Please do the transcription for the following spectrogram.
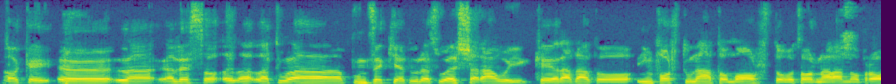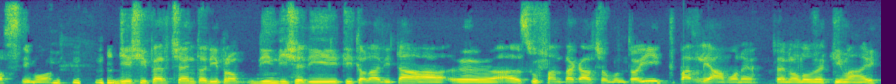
ok, eh, la, adesso eh, la, la, tua punzecchiatura su El Sharawi che era dato infortunato, morto, torna l'anno prossimo, 10% di, pro, di indice di titolarità eh, su fantacalcio.it, parliamone, cioè non lo metti mai.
